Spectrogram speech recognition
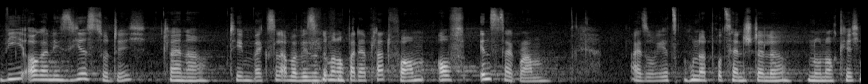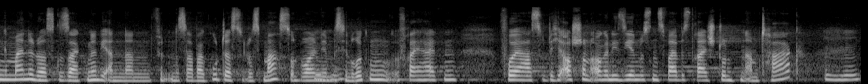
Wie organisierst du dich, kleiner Themenwechsel, aber wir sind immer noch bei der Plattform, auf Instagram? Also jetzt 100% Stelle nur noch Kirchengemeinde. Du hast gesagt, ne, die anderen finden es aber gut, dass du das machst und wollen mhm. dir ein mhm. bisschen Rücken frei halten. Vorher hast du dich auch schon organisieren müssen, zwei bis drei Stunden am Tag. Mhm.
